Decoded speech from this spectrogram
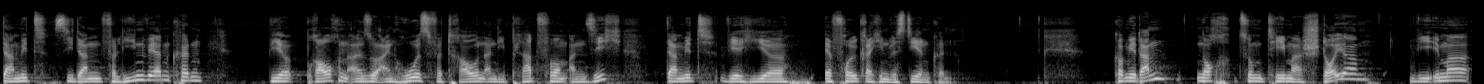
damit sie dann verliehen werden können. Wir brauchen also ein hohes Vertrauen an die Plattform an sich, damit wir hier erfolgreich investieren können. Kommen wir dann noch zum Thema Steuer. Wie immer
